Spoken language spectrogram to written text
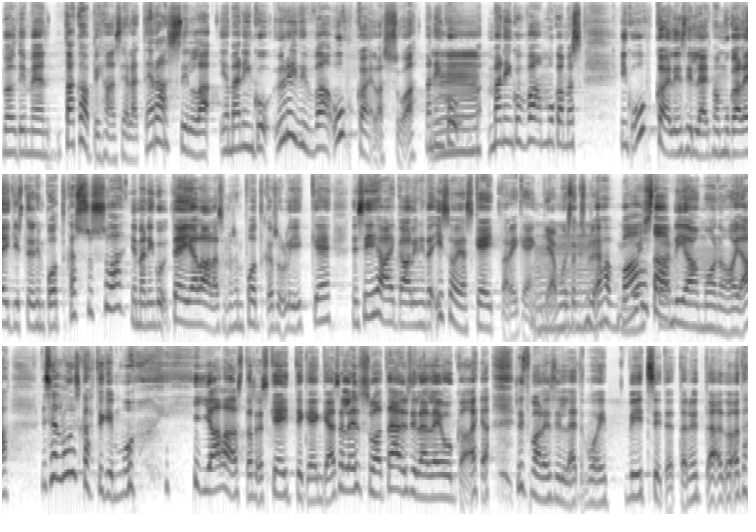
me oltiin meidän takapihan siellä terassilla ja mä niinku yritin vaan uhkailla sua. Mä, niinku, mm. mä, mä niinku vaan mukamas niinku uhkailin silleen, että mä mukaan leikistyisin potkassu sua ja mä niinku tein jalalla semmoisen potkasuliikkeen. Niin siihen aikaan oli niitä isoja skeittarikenkiä. Mm. Muistaakseni ihan valtavia monoja, niin se luiskahtikin mun jalasta se skeittikenkä, se lensi sua täysillä leukaa. Ja sitten mä olin silleen, että voi vitsit, että nyt tämä tuota,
